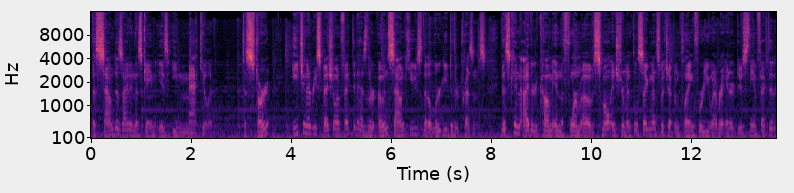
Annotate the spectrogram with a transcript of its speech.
The sound design in this game is immaculate. To start, each and every special infected has their own sound cues that alert you to their presence. This can either come in the form of small instrumental segments, which I've been playing for you whenever I introduce the infected,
